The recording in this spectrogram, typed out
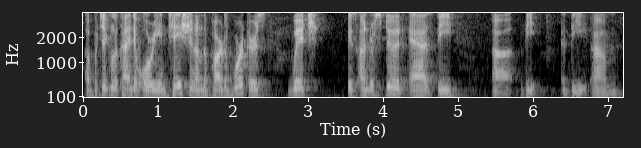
a particular kind of orientation on the part of workers, which is understood as the, uh, the, the, um,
